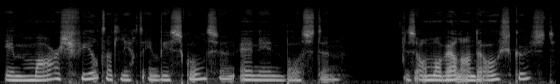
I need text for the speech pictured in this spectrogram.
in Marshfield, dat ligt in Wisconsin, en in Boston. Dus allemaal wel aan de oostkust.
